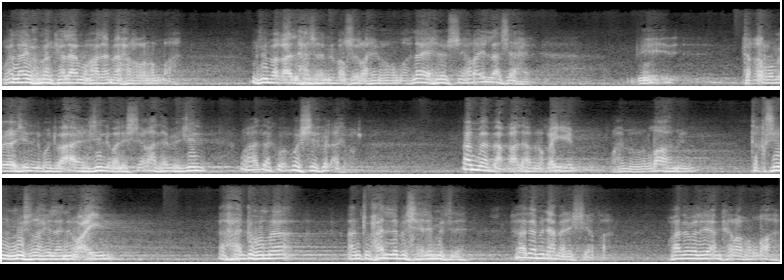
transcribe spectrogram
ولا يحمل كلامه على ما حرم الله. مثل ما قال الحسن البصري رحمه الله لا يحل السحر إلا ساحر. بالتقرب إلى الجن ودعاء الجن والاستغاثة بالجن وهذا هو الشرك الأكبر. أما ما قاله ابن القيم رحمه الله من تقسيم النشرة إلى نوعين أحدهما أن تحل بسحر مثله. هذا من عمل الشيطان وهذا الذي أنكره الله.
